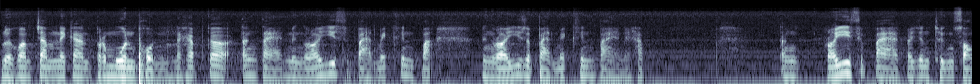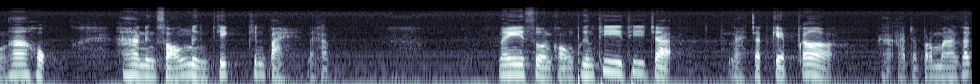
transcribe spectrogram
หน่วยความจำในการประมวลผลนะครับ ก็ตั้งแต่ 128 เมกขึ้นไป 128 เมกขึ้นไปนะครับ ตั้ง 128 ไปจนถึง 256 5121กิกขึ้นไปนะครับ ในส่วนของพื้นที่ที่จะนะจัดเก็บก็อาจจะประมาณสัก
